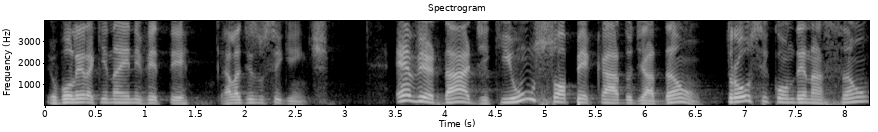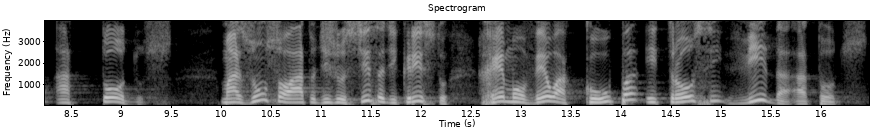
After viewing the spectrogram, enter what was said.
Eu vou ler aqui na NVT. Ela diz o seguinte: É verdade que um só pecado de Adão trouxe condenação a todos, mas um só ato de justiça de Cristo removeu a culpa e trouxe vida a todos.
